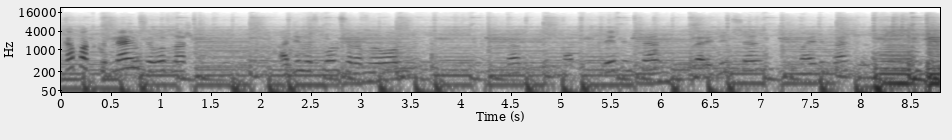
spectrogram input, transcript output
Пока подкрепляемся, вот наш один из спонсоров, и он. Сейчас подкрепимся, зарядимся поедем дальше.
